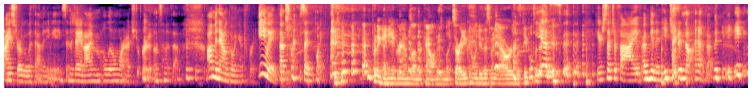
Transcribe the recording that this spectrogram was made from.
i struggle with that many meetings in a day and i'm a little more extroverted than some of them i'm an outgoing introvert anyway that's beside the point Putting enneagrams on their calendars and be like, sorry, you can only do this many hours with people today. Yes. You're such a five. I'm gonna need you to not have that many meetings.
